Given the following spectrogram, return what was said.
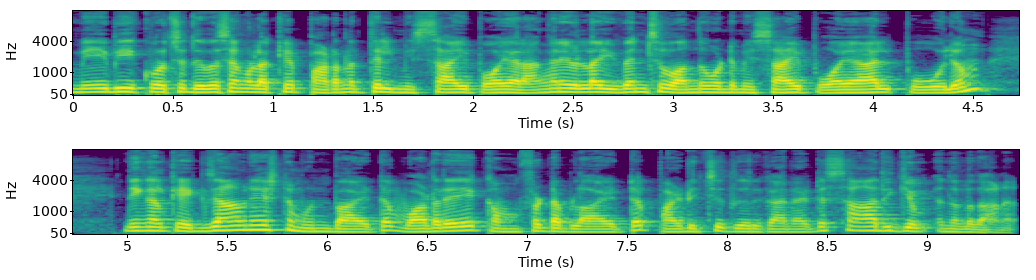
മേ ബി കുറച്ച് ദിവസങ്ങളൊക്കെ പഠനത്തിൽ മിസ്സായി പോയാൽ അങ്ങനെയുള്ള ഇവന്റ്സ് വന്നുകൊണ്ട് മിസ്സായി പോയാൽ പോലും നിങ്ങൾക്ക് എക്സാമിനേഷന് മുൻപായിട്ട് വളരെ കംഫർട്ടബിൾ ആയിട്ട് പഠിച്ചു തീർക്കാനായിട്ട് സാധിക്കും എന്നുള്ളതാണ്.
